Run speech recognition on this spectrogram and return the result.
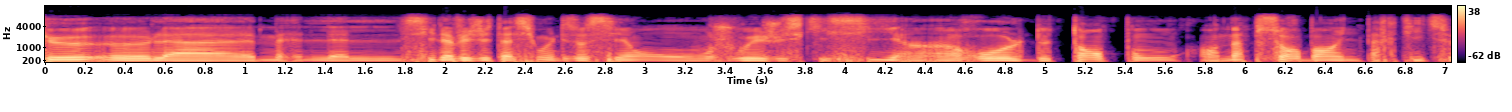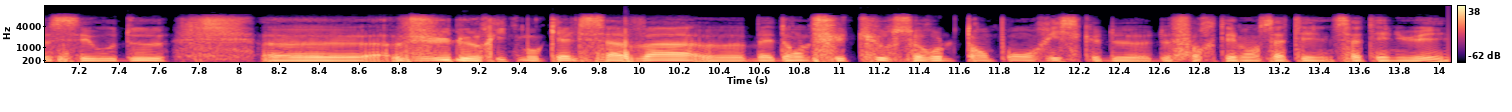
que euh, si la végétation et les océans ont joué jusqu'ici un, rôle de tampon en absorbant une partie de ce CO2, vu le rythme auquel ça va, bah, dans le futur, ce rôle tampon risque de, fortement s'atténuer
